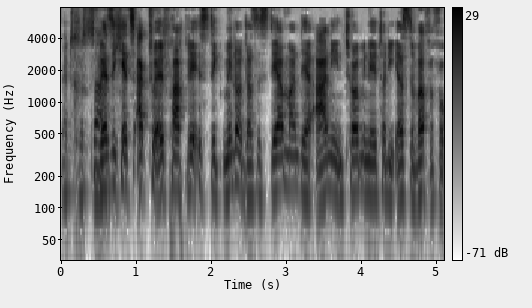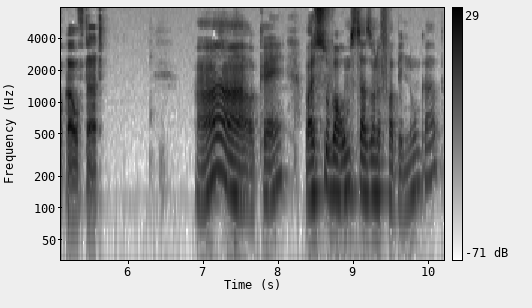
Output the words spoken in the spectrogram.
Interessant. Wer sich jetzt aktuell fragt, wer ist Dick Miller, das ist der Mann, der Arnie in Terminator die erste Waffe verkauft hat. ah, okay. Weißt du, warum es da so eine Verbindung gab?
